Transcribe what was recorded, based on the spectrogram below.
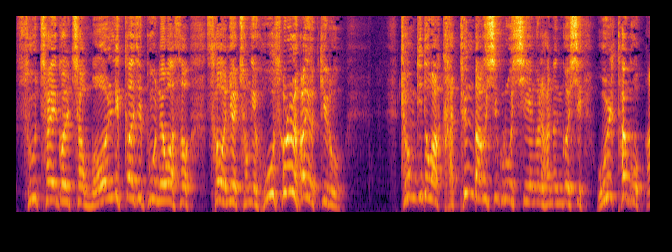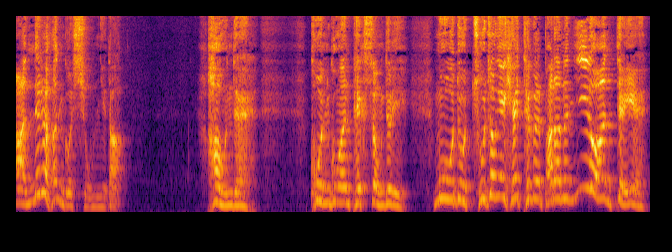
수차에 걸쳐 멀리까지 보내와서 선예청에 호소를 하였기로 경기도와 같은 방식으로 시행을 하는 것이 옳다고 안내를 한 것이옵니다. 하운데 곤궁한 백성들이 모두 조정의 혜택을 바라는 이러한 때에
